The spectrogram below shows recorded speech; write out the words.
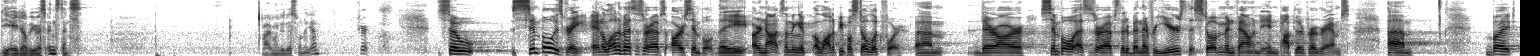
the AWS instance. All right, to do this one again? Sure. So simple is great, and a lot of SSRFs are simple. They are not something that a lot of people still look for. Um, there are simple SSRFs that have been there for years that still haven't been found in popular programs. Um, but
